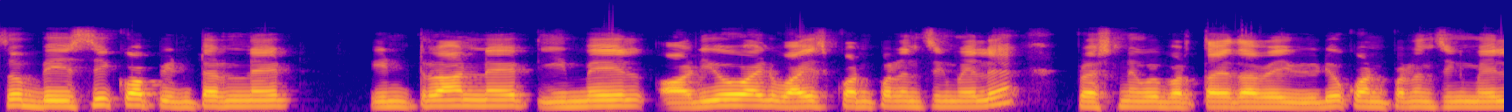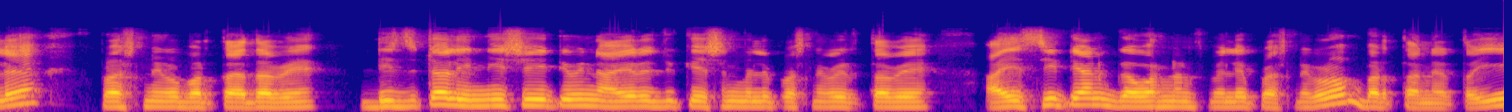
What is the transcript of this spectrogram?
so basic of internet intranet email audio and voice conferencing ಮೇಲೆ ಪ್ರಶ್ನೆಗಳು ಬರ್ತಾ ಇದ್ದಾವೆ ವಿಡಿಯೋ ಕಾನ್ಫರೆನ್ಸಿಂಗ್ ಮೇಲೆ ಪ್ರಶ್ನೆಗಳು ಬರ್ತಾ ಇದ್ದಾವೆ digital initiative in higher education ಮೇಲೆ ಪ್ರಶ್ನೆಗಳು ಇರ್ತವೆ I C T and governance ಮೇಲೆ ಪ್ರಶ್ನೆಗಳು ಬರ್ತಾನೆ ಇರ್ತವೆ. ಈ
